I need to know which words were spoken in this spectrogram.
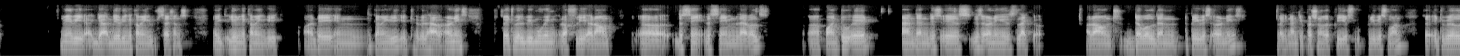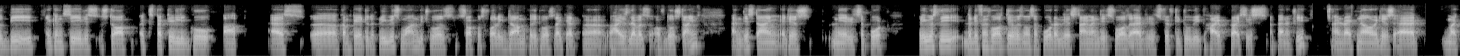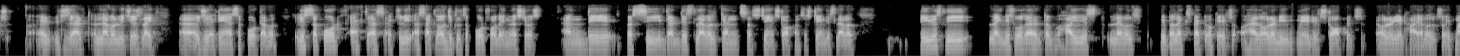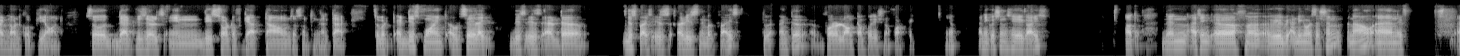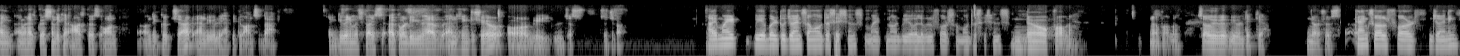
Maybe yeah during the coming sessions during the coming week a day in the coming week it will have earnings. So it will be moving roughly around uh, the same the same levels uh, 0.28 and then this is this earning is like uh, around double than the previous earnings like 90% of the previous previous one. So it will be you can see this stock expectedly go up as uh, compared to the previous one which was stock was falling down because it was like at uh, highest levels of those times. And this time it is near its support. Previously the difference was there was no support at this time and this was at its 52 week high prices apparently. And right now it is at much it is at a level which is like uh, which is acting as support level this support acts as actually a psychological support for the investors and they perceive that this level can sustain stock can sustain this level. Previously like this was at the highest levels. People expect okay it has already made its top it's already at high level so it might not go beyond. So that results in these sort of gap downs or something like that. So but at this point i would say like this is at the this price is a reasonable price to enter for a long term position of 40 yep. Any questions here guys? Okay. Then i think uh, uh, we will be ending our session now and if anyone has question they can ask us on on the group chat and we will be happy to answer that. Thank you very much guys. Uh, Kamal, do you have anything to share or we will just switch it off I might be able to join some of the sessions, might not be available for some of the sessions. no problem no problem so we will, we will take care no issues Thanks all for joining.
